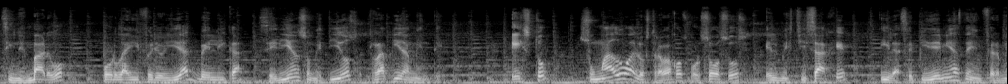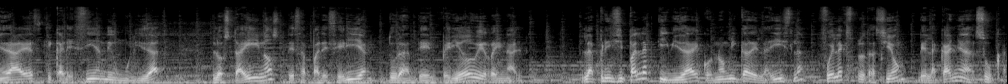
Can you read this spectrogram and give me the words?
Sin embargo, por la inferioridad bélica serían sometidos rápidamente. Esto Sumado a los trabajos forzosos, el mestizaje y las epidemias de enfermedades que carecían de inmunidad, los taínos desaparecerían durante el periodo virreinal. La principal actividad económica de la isla fue la explotación de la caña de azúcar.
